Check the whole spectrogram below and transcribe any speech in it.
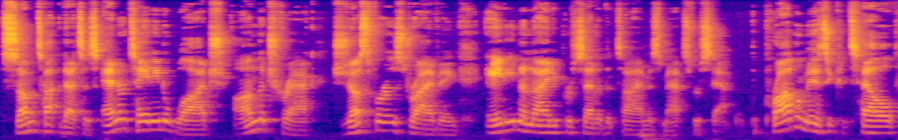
sometimes that's as entertaining to watch on the track just for his driving 80 to 90% of the time is Max Verstappen. The problem is you can tell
